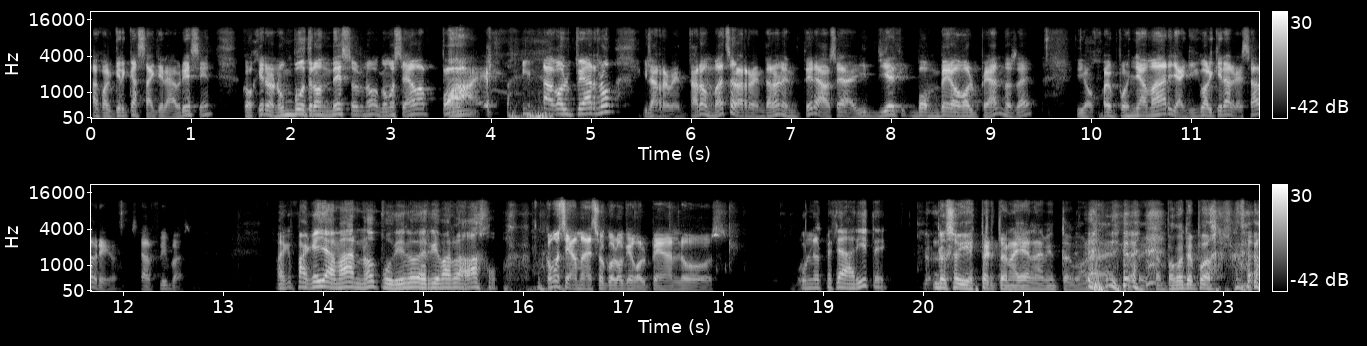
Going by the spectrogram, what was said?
a cualquier casa que la abriesen, cogieron un butrón de esos, ¿no? ¿Cómo se llama? ¡Pua! a golpearlo y la reventaron, macho, la reventaron entera. O sea, hay 10 bomberos golpeando, ¿sabes? Y digo, joder, pueden llamar y aquí cualquiera les abre. O sea, flipas. ¿Para, para qué llamar, no? Pudiendo derribarla abajo. ¿Cómo se llama eso con lo que golpean los. Una especie de ariete. No, soy experto en allanamiento de morada, entonces tampoco te puedo. No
